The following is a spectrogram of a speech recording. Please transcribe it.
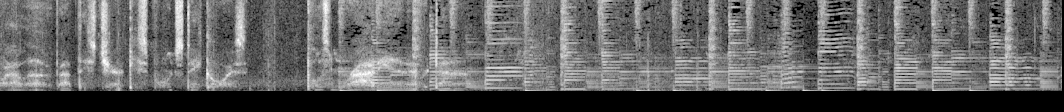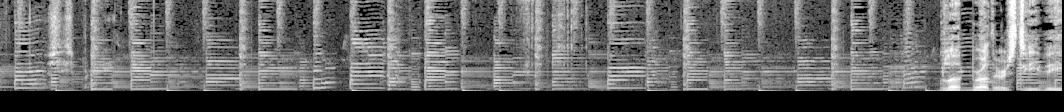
What I love about these Cherokee Sports decoys. Pulls them right in every time. She's pretty. Blood Brothers TV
